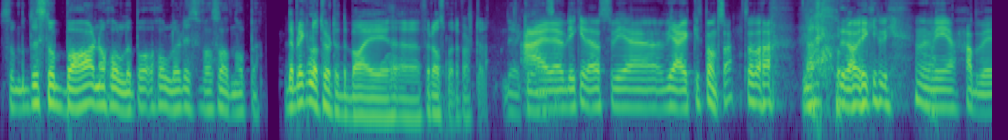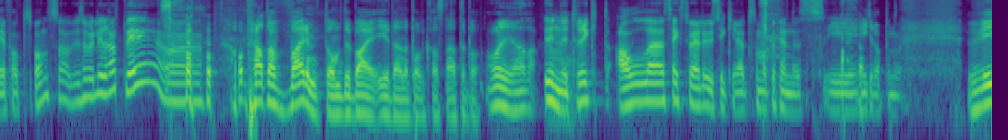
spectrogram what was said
Så det står barn og holder, på, holder disse fasadene oppe. Det blir ikke noe tur til Dubai uh, for oss med det første. da. Det Nei, det, det blir ikke det. Altså, vi, er, vi er jo ikke sponsa, så da drar vi ikke, vi. Men vi, hadde vi fått spons, så hadde vi selvfølgelig dratt, vi. Og Og prata varmt om Dubai i denne podkasten etterpå. Oh, ja da. undertrykt all uh, seksuell usikkerhet som måtte finnes i, i kroppen vår. Vi,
